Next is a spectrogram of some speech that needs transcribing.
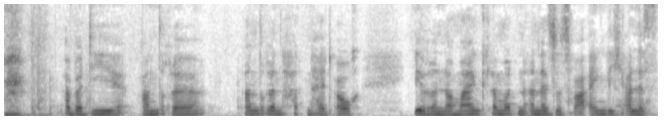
Aber die andere, anderen hatten halt auch ihre normalen Klamotten an. Also es war eigentlich alles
